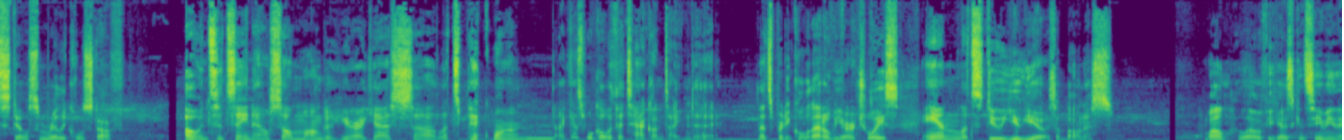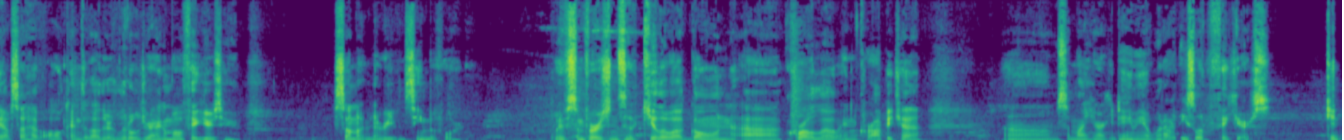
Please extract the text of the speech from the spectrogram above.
still some really cool stuff. Oh, and since they now sell manga here, I guess, uh, let's pick one. I guess we'll go with Attack on Titan today. That's pretty cool. That'll be our choice. And let's do Yu-Gi-Oh! as a bonus. Well, hello if you guys can see me. They also have all kinds of other little Dragon Ball figures here. Some I've never even seen before. We have some versions of Killua, Gon, uh, Chrollo, and Kurapika. Um, some My Hero Academia. What are these little figures? Can,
